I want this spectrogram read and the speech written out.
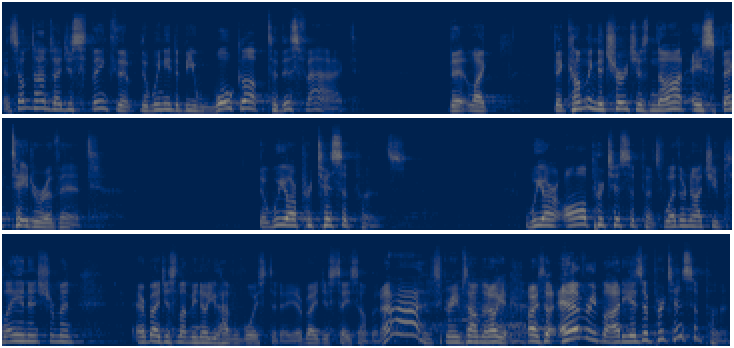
And sometimes I just think that, that we need to be woke up to this fact that, like, that coming to church is not a spectator event, that we are participants. We are all participants, whether or not you play an instrument. Everybody just let me know you have a voice today. Everybody just say something. Ah, scream something. Okay. All right, so everybody is a participant.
